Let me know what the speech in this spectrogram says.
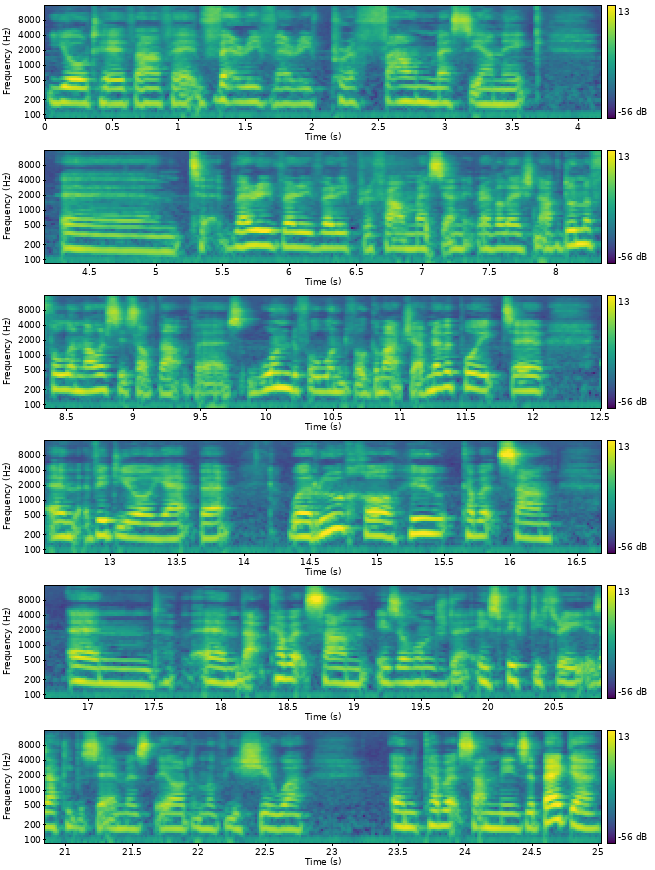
Yod He Vav very very profound messianic um, very very very profound messianic revelation. I've done a full analysis of that verse. Wonderful wonderful gematria. I've never put it to um, a video yet but Warucho Hu Kabat and um, that Kabat is 100 is 53 exactly the same as the ordinal of Yeshua. And Kabat means a beggar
